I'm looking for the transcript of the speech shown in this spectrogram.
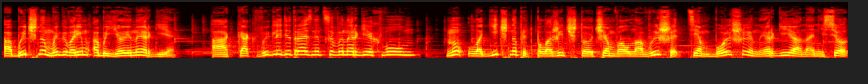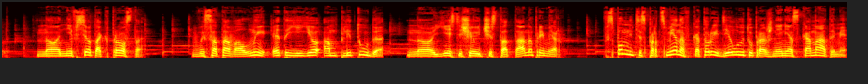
Обычно мы говорим об ее энергии. А как выглядит разница в энергиях волн? Ну, логично предположить, что чем волна выше, тем больше энергии она несет. Но не все так просто. Высота волны — это ее амплитуда, но есть еще и частота, например. Вспомните спортсменов, которые делают упражнения с канатами.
